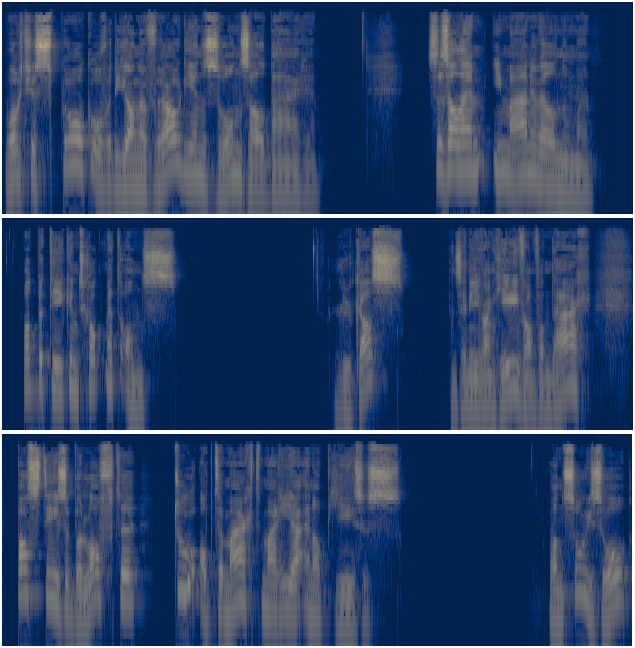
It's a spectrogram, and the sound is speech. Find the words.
wordt gesproken over de jonge vrouw die een zoon zal baren. Ze zal hem Immanuel noemen, wat betekent God met ons. Lucas, in zijn evangelie van vandaag, past deze belofte toe op de maagd Maria en op Jezus. Want sowieso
